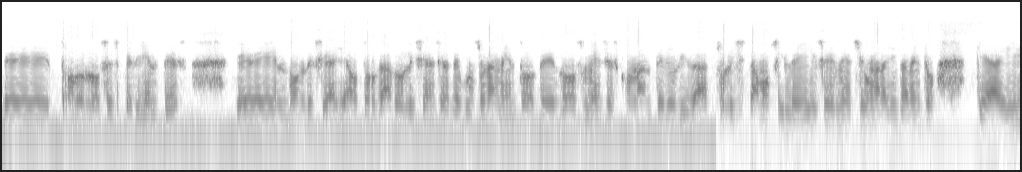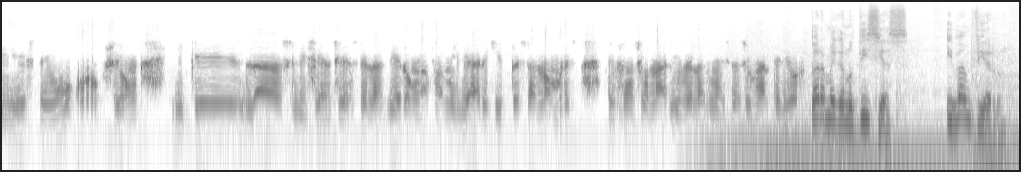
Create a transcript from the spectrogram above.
de todos los expedientes eh, en donde se haya otorgado licencias de funcionamiento de dos meses con anterioridad. Solicitamos y le hice mención al ayuntamiento que ahí este, hubo corrupción y que las licencias se las dieron a familiares y prestanombres de funcionarios de la administración anterior. Para Mega Noticias, Iván Fierro.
